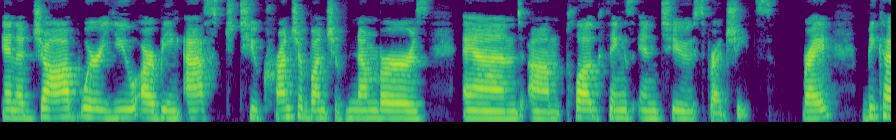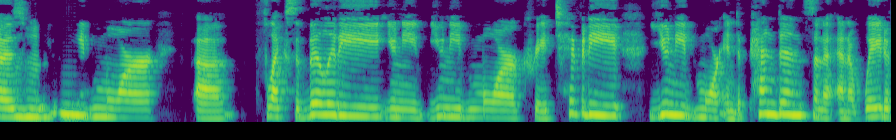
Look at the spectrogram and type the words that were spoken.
in a job where you are being asked to crunch a bunch of numbers and um, plug things into spreadsheets right? Because mm-hmm. you need more uh, flexibility you need you need more creativity you need more independence and a, and a way to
